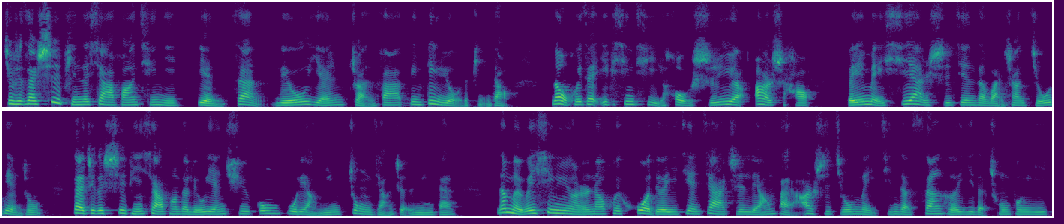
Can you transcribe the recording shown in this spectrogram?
就是在视频的下方，请你点赞、留言、转发并订阅我的频道。那我会在一个星期以后，十月二十号北美西岸时间的晚上九点钟。在这个视频下方的留言区公布两名中奖者的名单，那每位幸运儿呢会获得一件价值两百二十九美金的三合一的冲锋衣，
